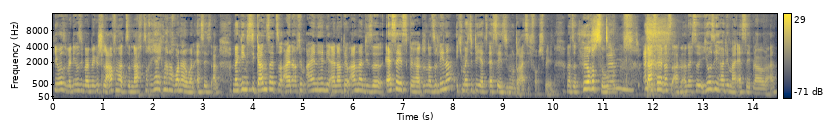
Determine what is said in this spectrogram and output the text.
Josi, wenn Josi bei mir geschlafen hat, so nachts noch, ja, ich mache noch 101 Essays an. Und dann ging es die ganze Zeit so ein auf dem einen Handy, ein auf dem anderen diese Essays gehört und dann so, Lena, ich möchte dir jetzt Essay 37 vorspielen. Und dann so, höre Stimmt. zu, lass er das an. Und dann ich so, Josi, hör dir mal Essay bla bla bla an.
